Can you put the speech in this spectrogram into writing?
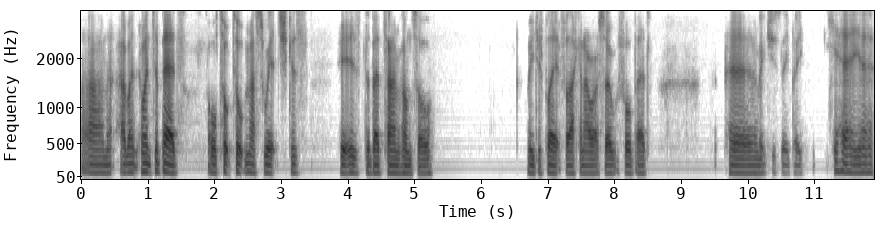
and I went I went to bed all tucked up in my Switch because it is the bedtime console. We just play it for like an hour or so before bed. Um, Makes you sleepy. yeah, yeah.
